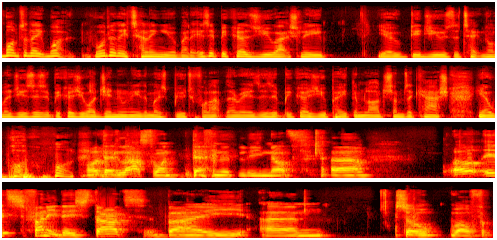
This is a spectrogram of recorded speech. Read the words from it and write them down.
what do they what what are they telling you about it? Is it because you actually you know, did use the technologies? Is it because you are genuinely the most beautiful app there is? Is it because you paid them large sums of cash? You know, what? what? Well, that last one, definitely not. Um, well, it's funny. They start by um, so well. F-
